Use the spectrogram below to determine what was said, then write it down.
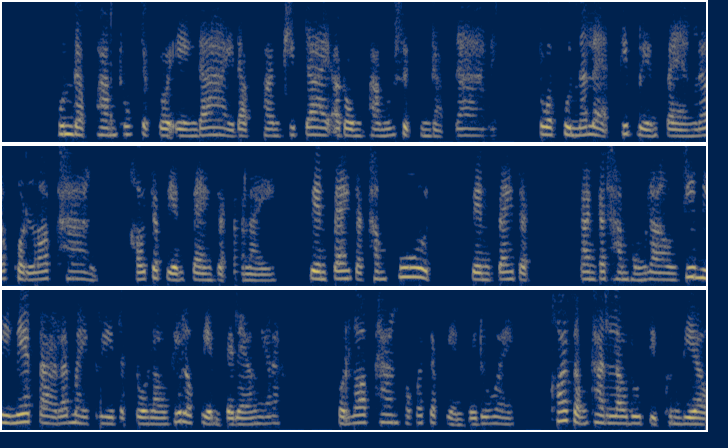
ๆ คุณดับความทุกข์จากตัวเองได้ ดับความคิดได้อารมณ์ความรู้สึกคุณดับได้ ตัวคุณนั่นแหละที่เปลี่ยนแปลงแล้วคนรอบข้าง เขาจะเปลี่ยนแปลงจากอะไร เปลี่ยนแปลงจากคำพูด เปลี่ยนแปลงจากการกระทำของเราที่มีเมตตาและไมตรีจากตัวเราที่เราเปลี่ยนไปแล้วเนี่ยนะคะ คนรอบข้างเขาก็จะเปลี่ยนไปด้วย ข้อสำคัญเราดูจิตคนเดียว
